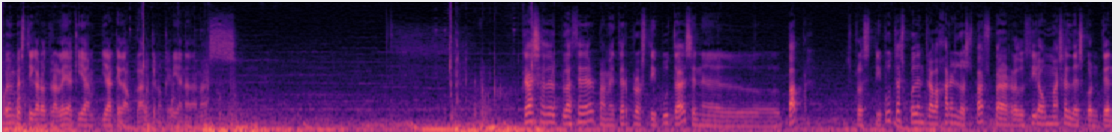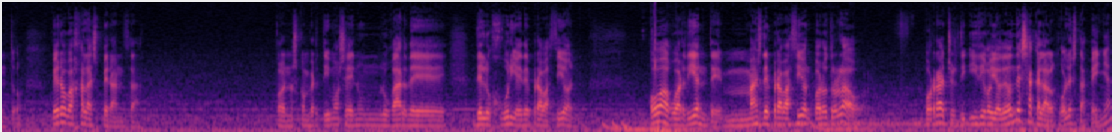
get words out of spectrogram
Voy a investigar otra ley, aquí ya, ha quedado claro que no quería nada más. Casa del placer para meter prostitutas en el pub prostitutas pueden trabajar en los pubs para reducir aún más el descontento, pero baja la esperanza. Pues nos convertimos en un lugar de, de lujuria y depravación. O aguardiente, más depravación por otro lado. Borrachos. Y digo yo, ¿de dónde saca el alcohol esta peña?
